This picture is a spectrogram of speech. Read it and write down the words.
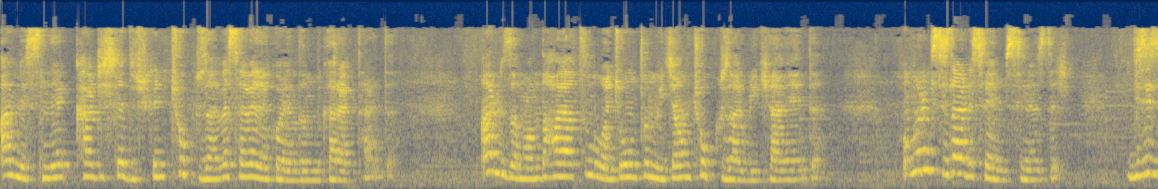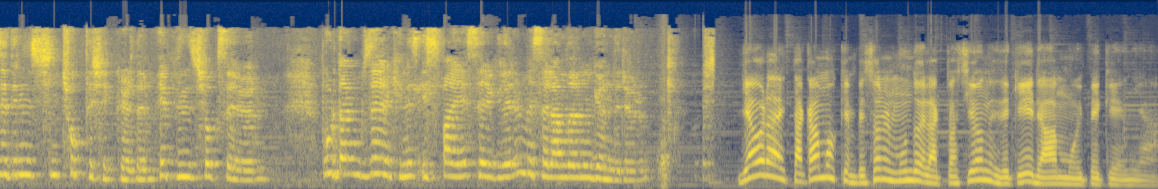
annesine, kardeşine düşkün, çok güzel ve severek oynadığım bir karakterdi. Aynı zamanda hayatım boyunca unutamayacağım çok güzel bir hikayeydi. Umarım sizler de sevmişsinizdir. Bizi. Y ahora destacamos que empezó en el mundo de la actuación desde que era muy pequeña,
